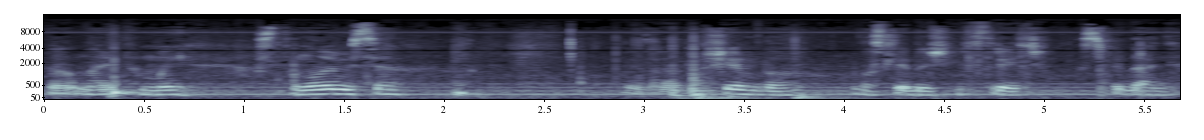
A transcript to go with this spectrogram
Ну, на этом мы остановимся. До, до следующих встреч. До свидания.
